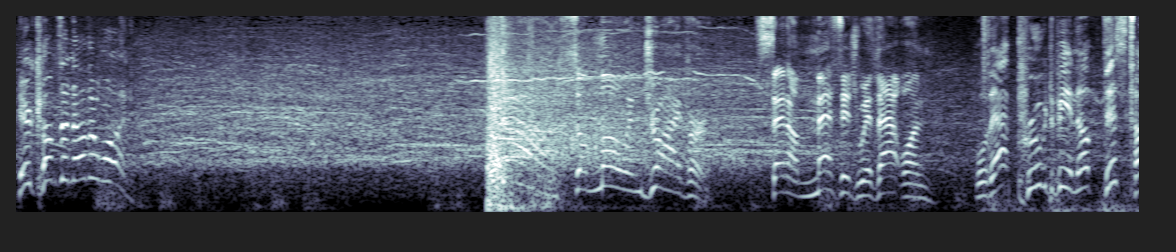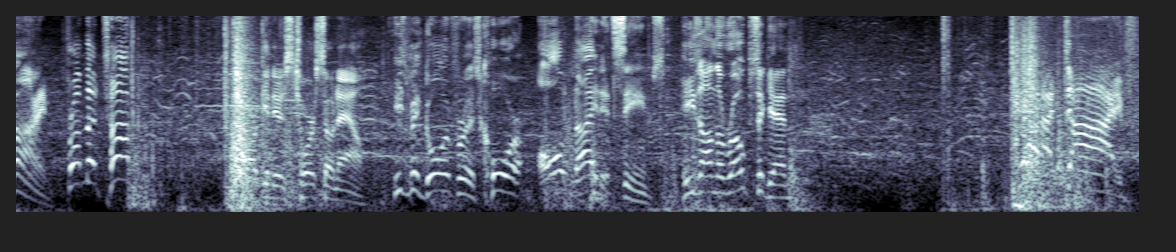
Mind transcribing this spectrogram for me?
Here comes another one. Down, Samoan driver. Sent a message with that one. Will that prove to be enough this time? From the top. Target his torso now. He's been going for his core all night, it seems. He's on the ropes again. What a dive.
